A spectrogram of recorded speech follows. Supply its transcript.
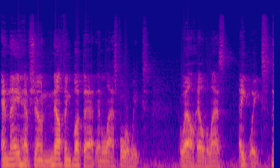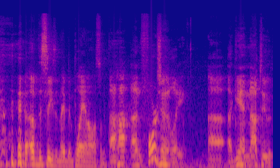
And they have shown nothing but that in the last four weeks. Well hell the last eight weeks of the season they've been playing awesome. Uh-huh. Unfortunately, uh, again, not to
